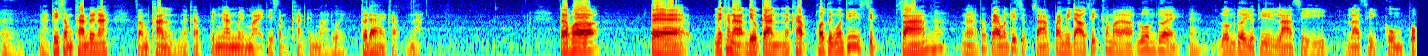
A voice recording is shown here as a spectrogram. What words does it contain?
เออนะที่สำคัญด้วยนะ สำคัญนะครับ เป็นงานใหม่ ๆ ที่สำคัญขึ้นมาด้วยก็ได้ครับนะแต่พอแต่ในขณะเดียวกันนะครับ พอถึงวันที่ 13นะนะตั้งแต่วันที่ 13 ไปมีดาวอาทิตย์เข้ามาร่วมด้วยนะร่วมด้วยอยู่ที่ราศีราศีกุมภพ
